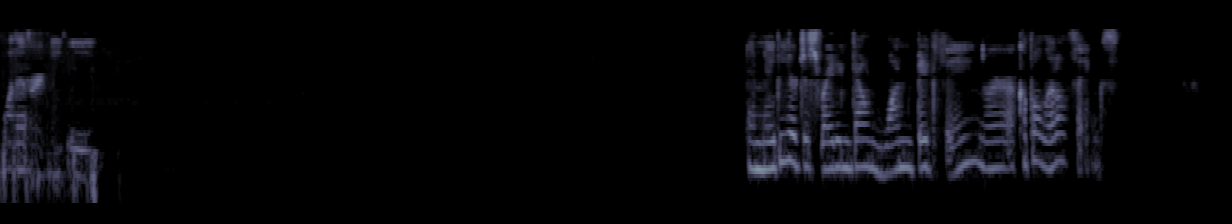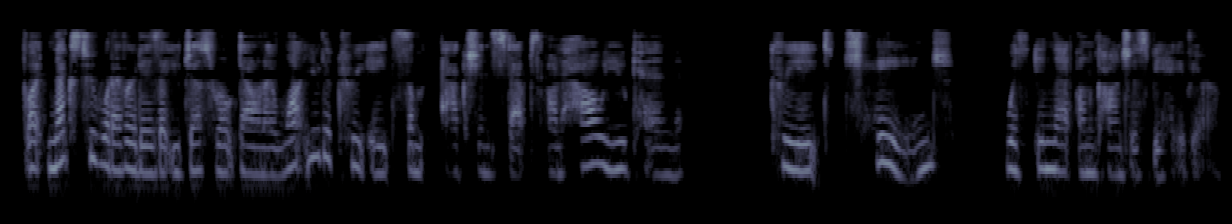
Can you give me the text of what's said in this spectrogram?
whatever it may be. And maybe you're just writing down one big thing or a couple little things. But next to whatever it is that you just wrote down, I want you to create some action steps on how you can create change within that unconscious behavior.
